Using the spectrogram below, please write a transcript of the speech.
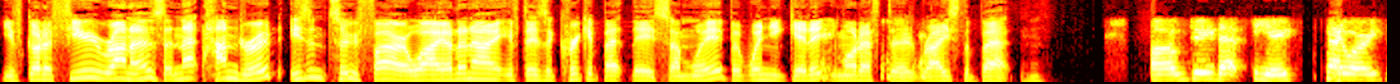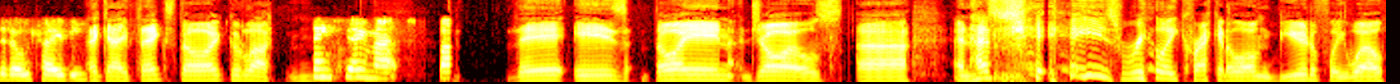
You've got a few runners, and that 100 isn't too far away. I don't know if there's a cricket bat there somewhere, but when you get it, you might have to raise the bat. I'll do that for you. No Okay. worries at all, Toby. Okay, thanks, Di. Good luck. Thanks very much. Bye. There is Diane Giles, uh, and has she, he is really cracking along beautifully well.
